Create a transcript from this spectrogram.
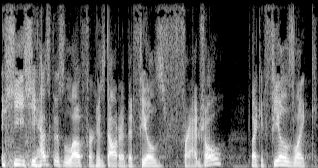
he he has this love for his daughter that feels fragile. Like it feels like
